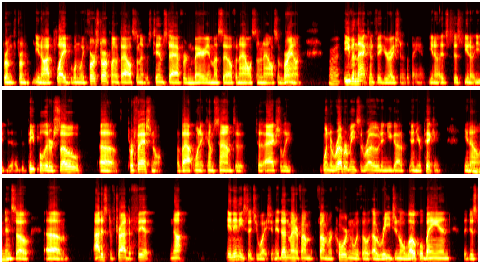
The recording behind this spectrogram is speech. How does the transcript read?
from from you know I played when we first started playing with Alison, it was Tim Stafford and Barry and myself and Alison and Alison Brown Right. even that configuration of the band. You know, it's just you know you, the people that are so uh, professional about when it comes time to to actually when the rubber meets the road and you got and you're picking, you know. hmm And so um, I just have tried to fit not in any situation. It doesn't matter if I'm if I'm recording with a, a regional local band that just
